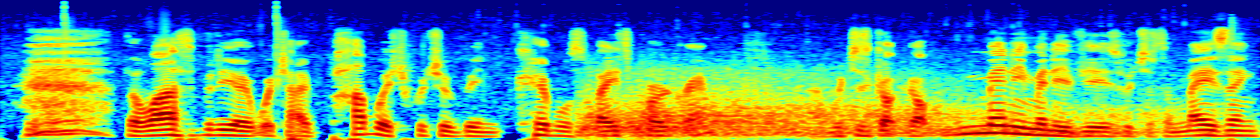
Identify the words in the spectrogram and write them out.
the last video which I published, which have been Kerbal Space Program, uh, which has got, got many, many views, which is amazing.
